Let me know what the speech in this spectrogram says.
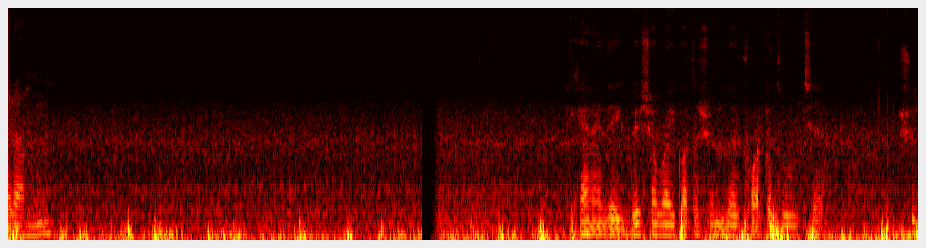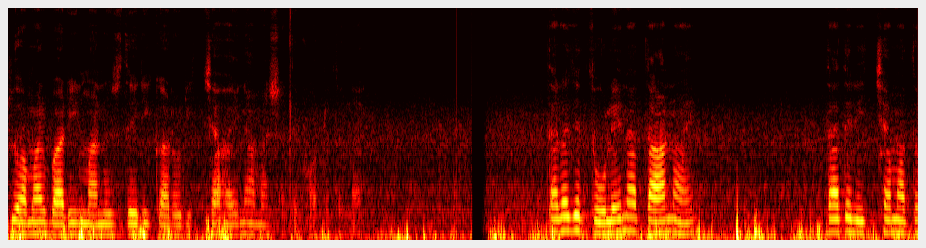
আর আমি। এখানে দেখবে সবাই কত সুন্দর ফটো তুলছে। শুধু আমার বাড়ির মানুষদেরই কারোর ইচ্ছা হয় না আমার সাথে ফটো তোলার। তারা যে তোলে না তা নয়, তাদের ইচ্ছা মতো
